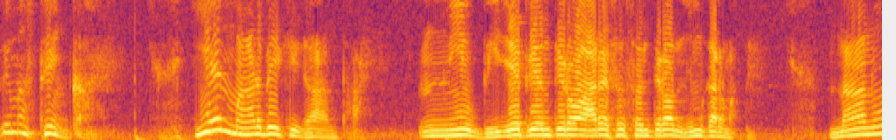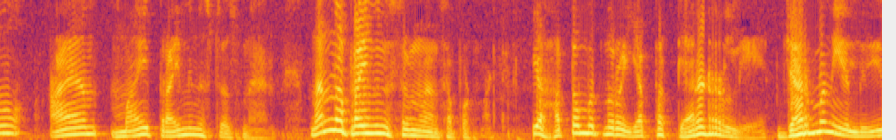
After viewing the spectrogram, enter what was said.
ವಿ ಮಸ್ ಥಿಂಕ್ ಏನು ಮಾಡಬೇಕೀಗ ಅಂತ. ನೀವು ಬಿ ಜೆ ಪಿ ಅಂತಿರೋ ಆರ್ ಎಸ್ ಎಸ್ ಅಂತಿರೋ ನಿಮ್ಮ ಕರ್ಮ. ನಾನು I am my prime minister's man ನನ್ನ ಪ್ರೈಮ್ ಮಿನಿಸ್ಟರ್ನ ನಾನು ಸಪೋರ್ಟ್ ಮಾಡ್ತೀನಿ. ಈಗ ಹತ್ತೊಂಬತ್ತು ನೂರ ಎಪ್ಪತ್ತೆರಡರಲ್ಲಿ ಜರ್ಮನಿಯಲ್ಲಿ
